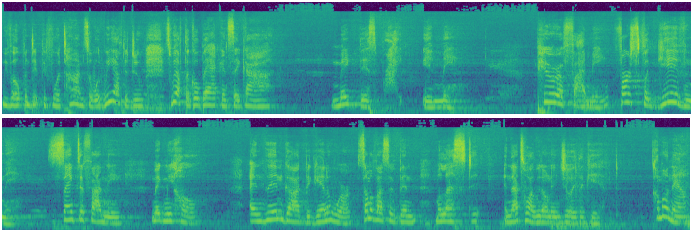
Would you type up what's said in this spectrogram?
we've opened it before time. So what we have to do is we have to go back and say, God, make this right in me. Purify me. First forgive me. Sanctify me. Make me whole. And then God began a work. Some of us have been molested, and that's why we don't enjoy the gift. Come on now.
